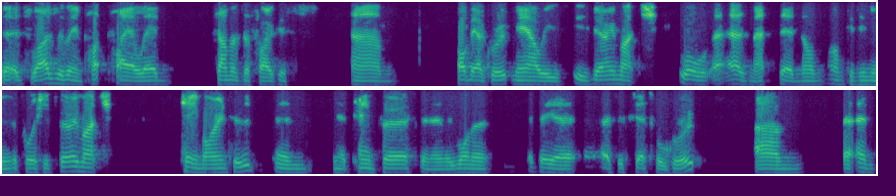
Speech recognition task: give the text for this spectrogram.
it's largely been player led. Some of the focus um, of our group now is is very much well, as Matt said, and I'm, I'm continuing to push. It's very much team oriented and you know, team first, and then we want to be a, a successful group. Um, and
